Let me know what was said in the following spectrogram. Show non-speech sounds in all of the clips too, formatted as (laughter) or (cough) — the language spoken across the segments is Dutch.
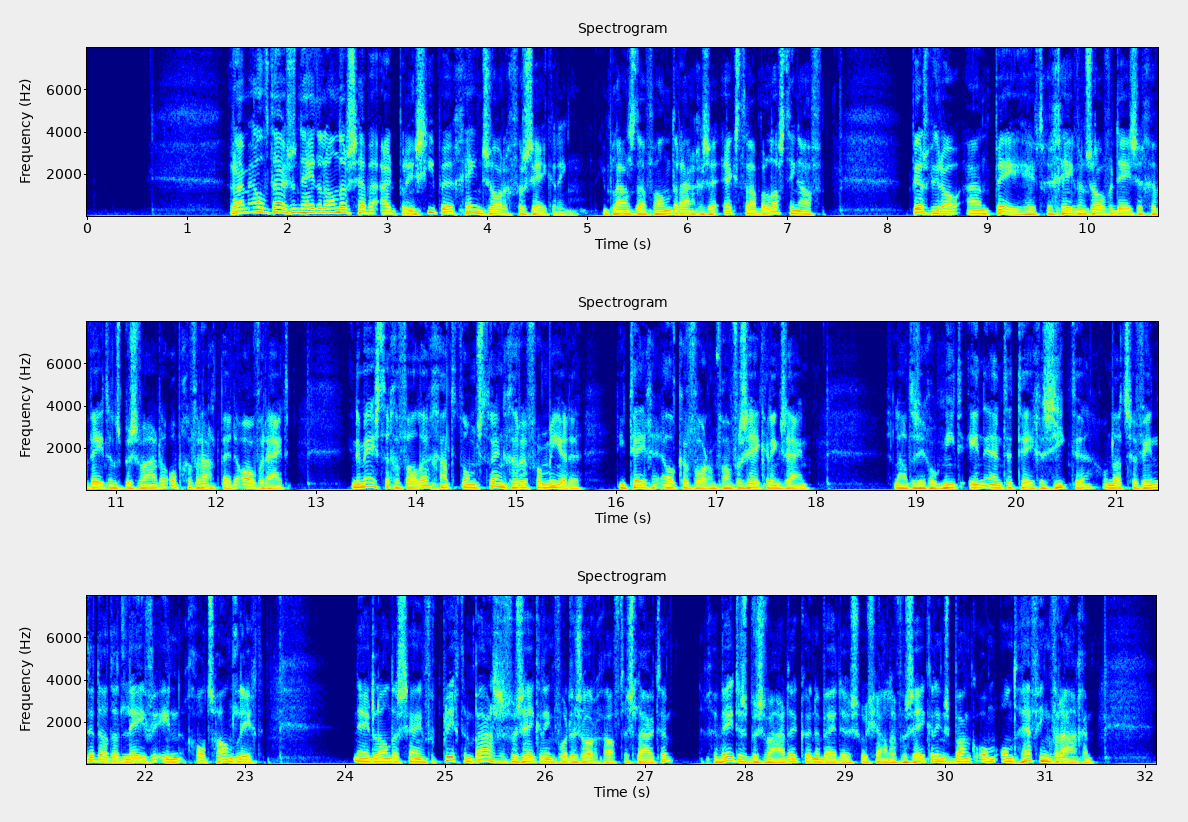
Ruim 11.000 Nederlanders hebben uit principe geen zorgverzekering. In plaats daarvan dragen ze extra belasting af. Het persbureau ANP heeft gegevens over deze gewetensbezwaarden opgevraagd bij de overheid. In de meeste gevallen gaat het om streng gereformeerden die tegen elke vorm van verzekering zijn. Ze laten zich ook niet inenten tegen ziekte, omdat ze vinden dat het leven in Gods hand ligt. Nederlanders zijn verplicht een basisverzekering voor de zorg af te sluiten. Gewetensbezwaarden kunnen bij de Sociale Verzekeringsbank om ontheffing vragen.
